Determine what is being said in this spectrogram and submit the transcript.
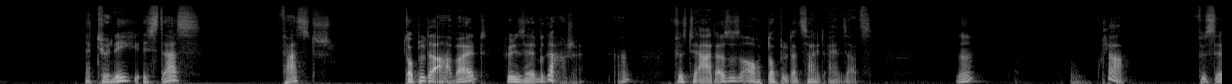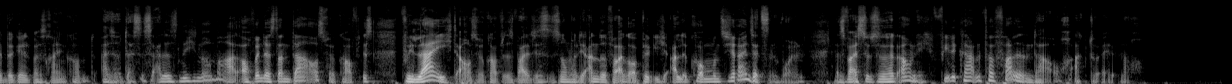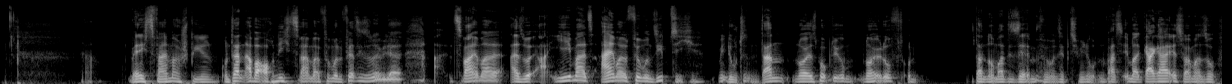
Natürlich ist das fast doppelte Arbeit für dieselbe Gage. Ne? Fürs Theater ist es auch doppelter Zeiteinsatz. Ne? Klar fürs selbe Geld, was reinkommt. Also das ist alles nicht normal. Auch wenn das dann da ausverkauft ist, vielleicht ausverkauft ist, weil das ist nochmal die andere Frage, ob wirklich alle kommen und sich reinsetzen wollen. Das weißt du zurzeit auch nicht. Viele Karten verfallen da auch aktuell noch. Wenn ich zweimal spielen und dann aber auch nicht zweimal 45, sondern wieder zweimal, also jemals einmal 75 Minuten. Dann neues Publikum, neue Luft und dann nochmal dieselben 75 Minuten, was immer gaga ist, weil man so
